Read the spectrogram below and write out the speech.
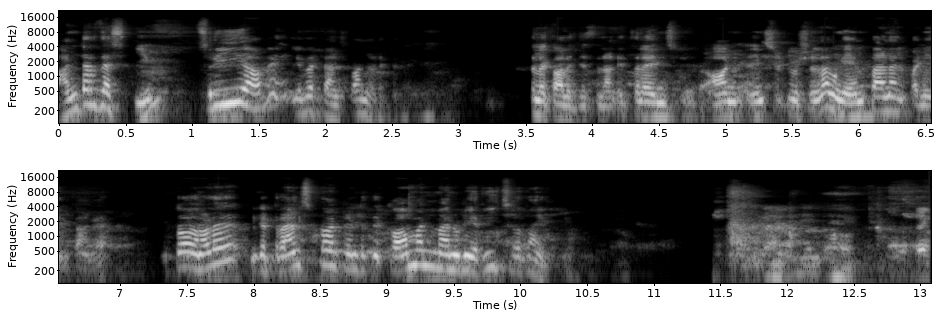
அண்டர் த ஸ்கீம் ஃப்ரீயாவே லிவர் டிரான்ஸ்பிளான்ட் நடக்குது. சில காலேஜஸ்லாம் சில இன்ஸ்டிடியூஷன்ல அவங்க எம்பேனல் பண்ணியிருக்காங்க. ஸோ அதனால இந்த டிரான்ஸ்பிளான்ட்ன்றது காமன் மேனுடைய ரீச்ல தான் இருக்கு. Thank you.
